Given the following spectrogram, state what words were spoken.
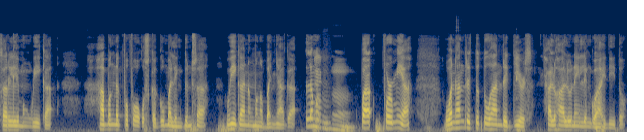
sarili mong wika habang nagfo-focus ka gumaling dun sa wika ng mga banyaga. Alam mo, Mm-mm. Mm. pa, for me ah, 100 to 200 years, halo-halo na yung lengguwahe dito.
